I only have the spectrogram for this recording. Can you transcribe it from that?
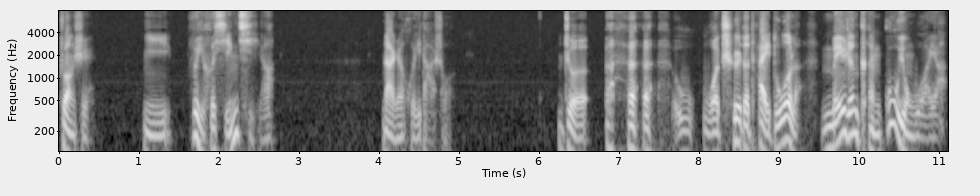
壮士，你为何行乞啊？”那人回答说：“这，我吃的太多了，没人肯雇佣我呀。”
